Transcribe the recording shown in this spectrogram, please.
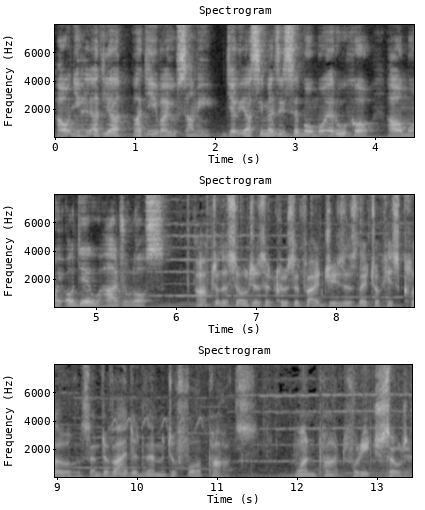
a oni hľadia a dívajú sami. Delia si medzi sebou moje rúcho a o môj odev hádžu los. After the soldiers had crucified Jesus, they took his clothes and divided them into four parts, one part for each soldier.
